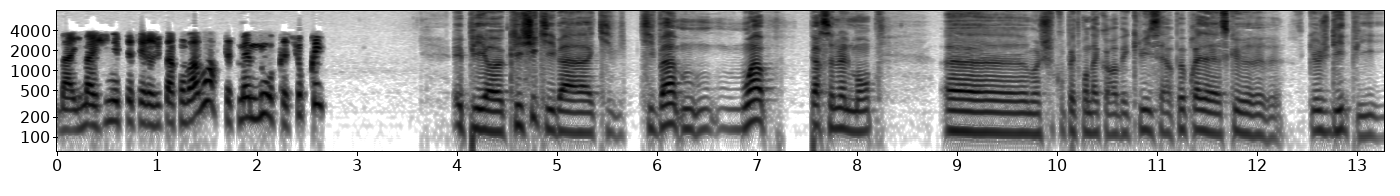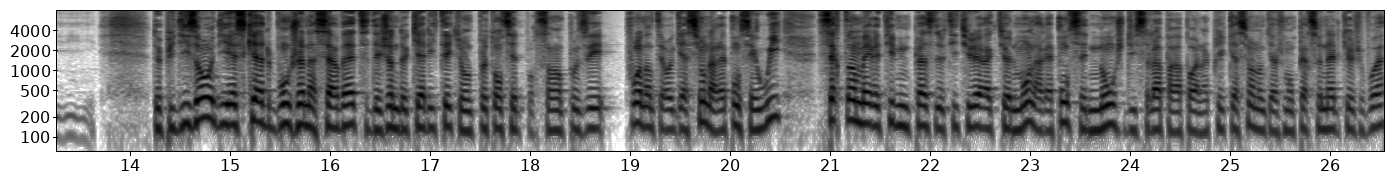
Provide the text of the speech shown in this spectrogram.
bah imaginez peut-être les résultats qu'on va avoir. Peut-être même nous, on serait surpris. Et puis euh, Clichy qui va, qui, va, moi personnellement, euh, moi je suis complètement d'accord avec lui. C'est à peu près ce que ce que je dis depuis depuis dix ans. Il dit est-ce qu'il y a de bons jeunes à Servette, des jeunes de qualité qui ont le potentiel pour s'imposer? Point d'interrogation. La réponse est oui. Certains méritent-ils une place de titulaire actuellement? La réponse est non. Je dis cela par rapport à l'implication, à l'engagement personnel que je vois.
